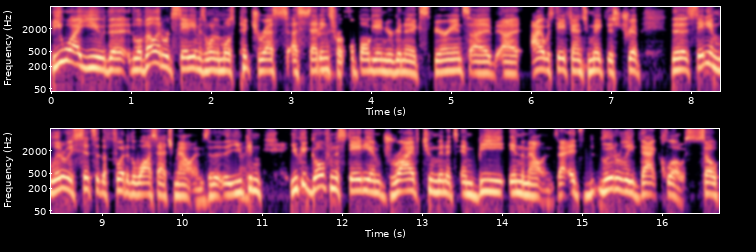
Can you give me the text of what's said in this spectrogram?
BYU, the LaVell Edwards Stadium is one of the most picturesque uh, settings for a football game you're going to experience. Uh, uh, Iowa State fans who make this trip, the stadium literally sits at the foot of the Wasatch Mountains. You can you could go from the stadium, drive two minutes, and be in the mountains. It's literally that close. So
